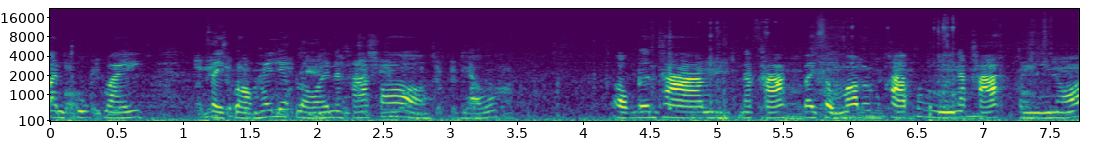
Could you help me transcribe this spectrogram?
บรรทุกไว้ใส่กล่องให้เรียบร้อยนะคะ ก็เดี๋ยว ออกเดินทางนะคะไปส่งมอบให้ลูกค้าพรุ่งนี้นะคะ ตรงนี้เนาะ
